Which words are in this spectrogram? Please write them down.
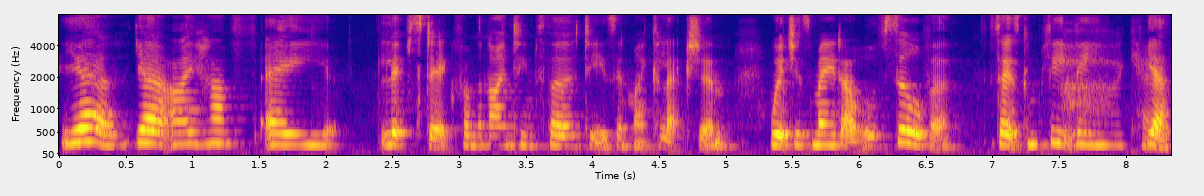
Yeah, yeah. I have a lipstick from the 1930s in my collection, which is made out of silver. So it's completely, ah, okay. yeah,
